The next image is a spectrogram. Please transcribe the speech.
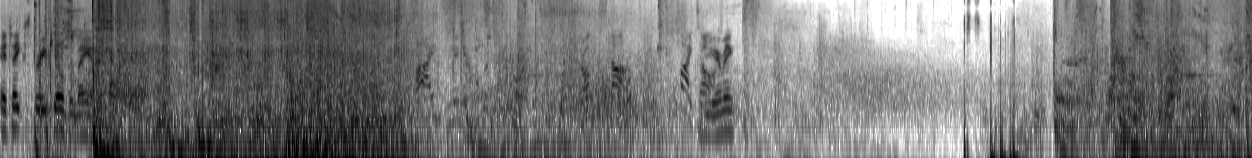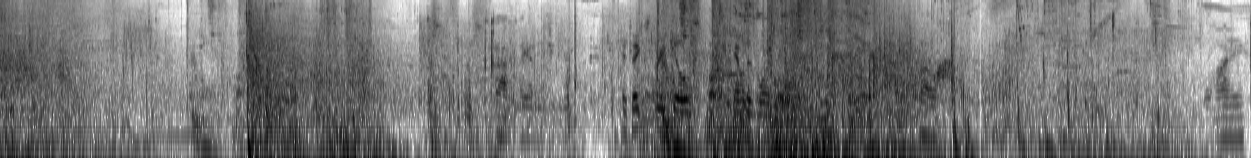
It takes three kills a man. Five minutes remaining. Strong start. Fight Did you hear me? God, I got easy to okay. It takes three kills. Count as one. Oh. Why?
